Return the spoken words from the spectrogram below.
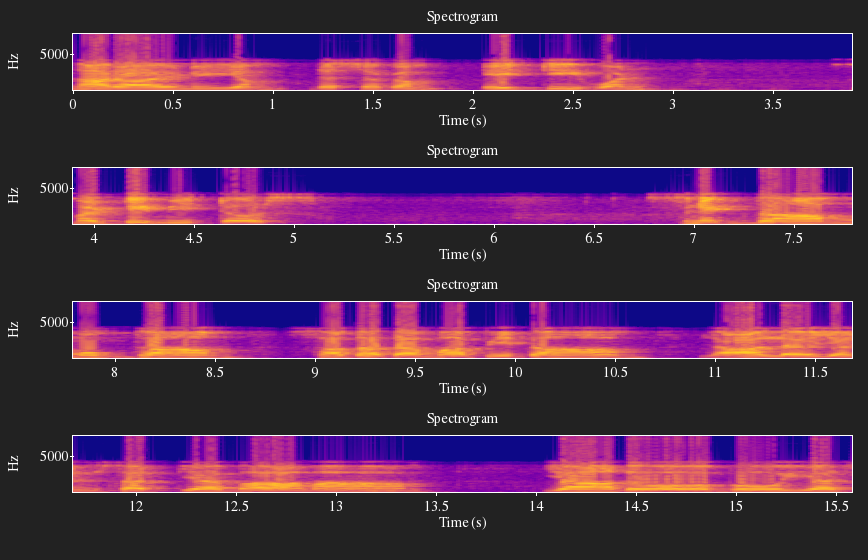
नारायणीयं दशकम् एय्टि वन् मल्टिमीटर्स्। स्निग्धां मुग्धां सततमपितां लालयन् सत्यभामां। यादो भूयः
